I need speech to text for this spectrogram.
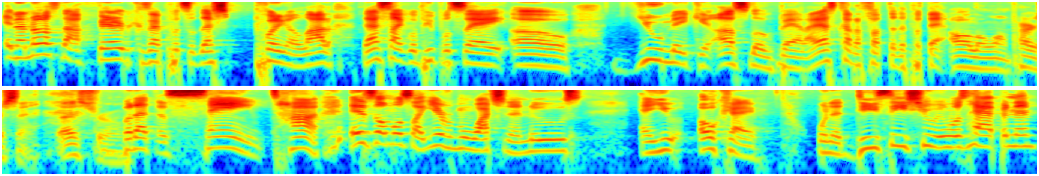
and, I know it's not fair because I put some, that's putting a lot of. That's like when people say, "Oh, you making us look bad." Like that's kind of fucked up to put that all on one person. That's true. But at the same time, it's almost like you ever been watching the news and you okay when the DC shooting was happening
